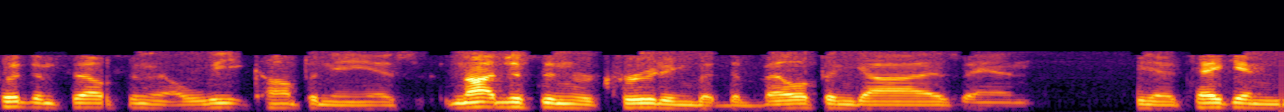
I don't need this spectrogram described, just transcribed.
put themselves in an elite company as not just in recruiting but developing guys and you know taking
